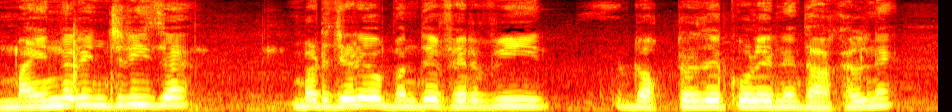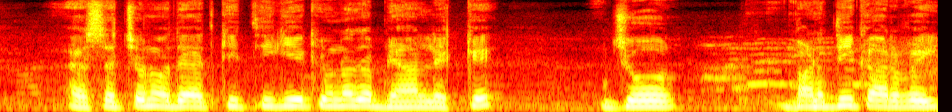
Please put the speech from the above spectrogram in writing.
ਮਾਈਨਰ ਇੰਜਰੀਜ਼ ਹੈ ਬਟ ਜਿਹੜੇ ਉਹ ਬੰਦੇ ਫਿਰ ਵੀ ਡਾਕਟਰ ਦੇ ਕੋਲੇ ਨੇ ਦਾਖਲ ਨੇ। ਐਸਐਚਓ ਨੂੰ ਹਦਾਇਤ ਕੀਤੀ ਗਈ ਹੈ ਕਿ ਉਹਨਾਂ ਦਾ ਬਿਆਨ ਲਿਖ ਕੇ ਜੋ ਬਣਦੀ ਕਾਰਵਾਈ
